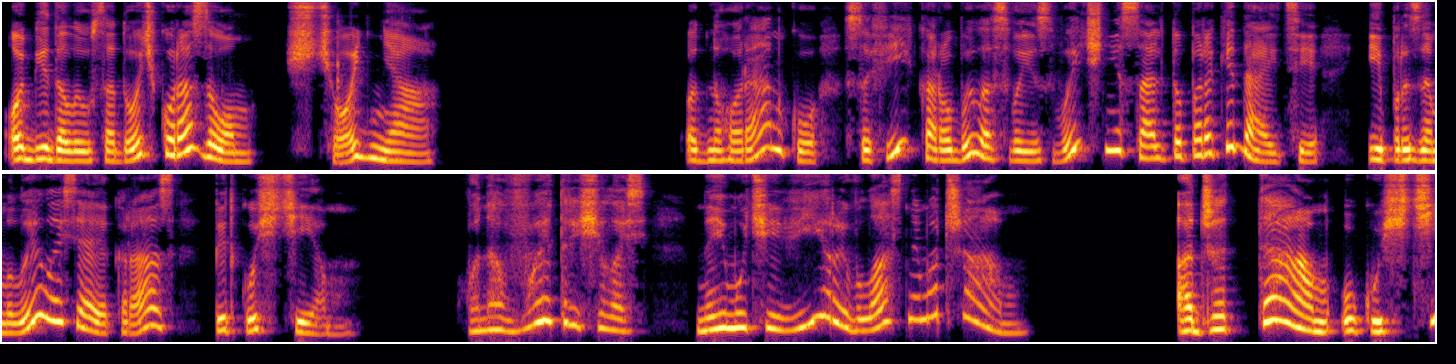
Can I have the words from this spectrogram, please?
обідали у садочку разом щодня. Одного ранку Софійка робила свої звичні сальто-перекидайці і приземлилася якраз під кущем. Вона витріщилась, не ймучи віри власним очам. Адже там, у кущі,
